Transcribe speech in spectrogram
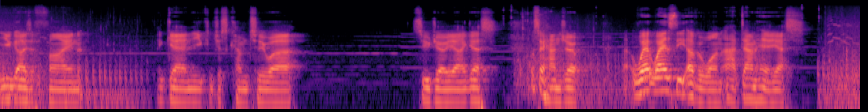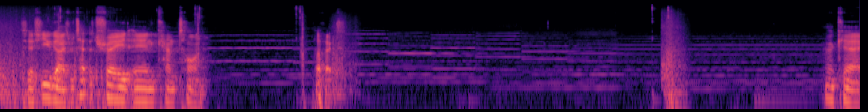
you guys are fine. Again, you can just come to uh, Suzhou, yeah, I guess. We'll say Hanzhou. Uh, where, where's the other one? Ah, down here, yes. So yes, you guys, protect the trade in Canton. Perfect. Okay.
